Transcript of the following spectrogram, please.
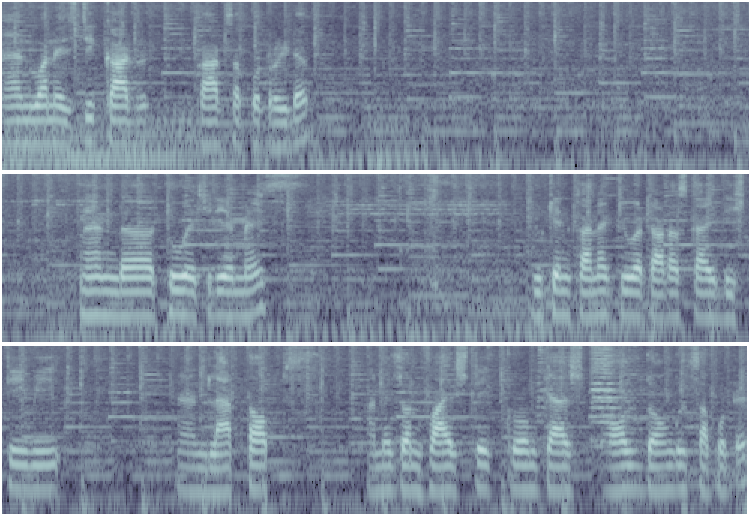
and one SD card card support reader and uh, two HDMI's you can connect your Tata Sky Dish TV and laptops Amazon Fire Stick Chromecast all dongles supported.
